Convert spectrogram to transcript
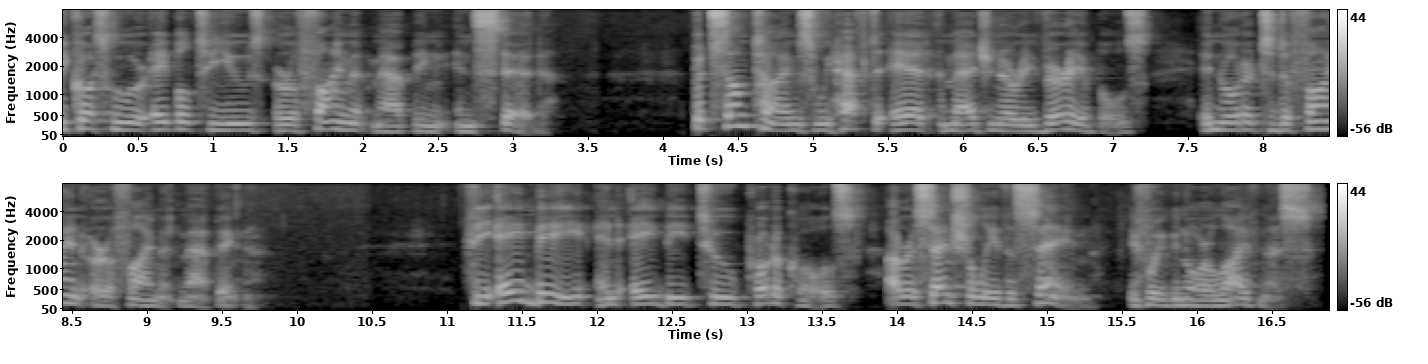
because we were able to use a refinement mapping instead. But sometimes we have to add imaginary variables in order to define a refinement mapping. The AB and AB2 protocols are essentially the same if we ignore liveness.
